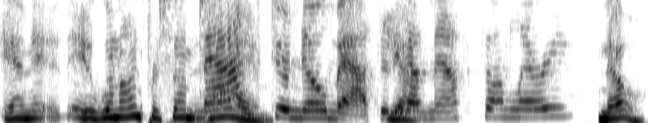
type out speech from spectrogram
And it, it went on for some time. Masked or no mask? Did yeah. they have masks on, Larry? No,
